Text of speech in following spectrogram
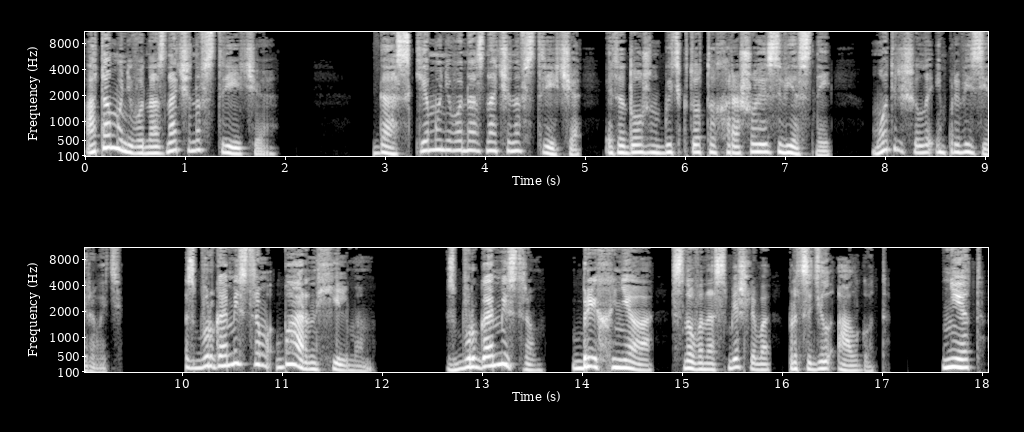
А там у него назначена встреча. Да, с кем у него назначена встреча? Это должен быть кто-то хорошо известный. Мот решила импровизировать. С бургомистром Барнхильмом. С бургомистром? Брехня! Снова насмешливо процедил Алгот. Нет,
